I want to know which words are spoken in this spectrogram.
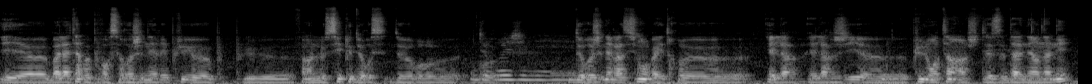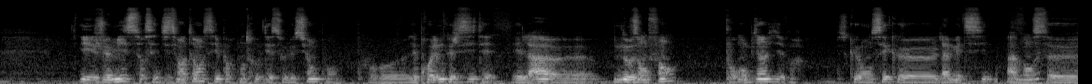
Et euh, bah, la Terre va pouvoir se régénérer plus... euh, plus enfin le cycle de, re- de, re- De régénérer. de régénération va être euh, élar- élargi euh, plus lointain des- d'année en année. Et je mise sur ces 10-20 ans aussi pour qu'on trouve des solutions pour, pour, euh, les problèmes que j'ai cités. Et là, euh, nos enfants pourront bien vivre. Parce qu'on sait que la médecine avance euh,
